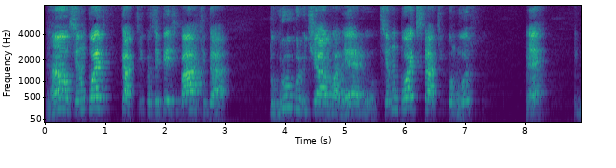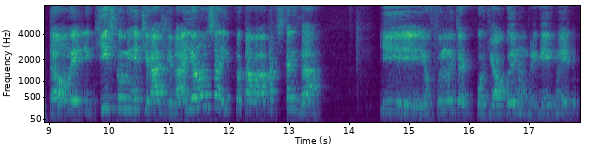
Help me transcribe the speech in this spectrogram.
Não, você não pode ficar aqui, você fez parte da, do grupo do Tiago Valério, você não pode estar aqui conosco, né? Então ele quis que eu me retirasse de lá e eu não saí, porque eu estava lá para fiscalizar. E eu fui muito cordial com ele, não briguei com ele.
